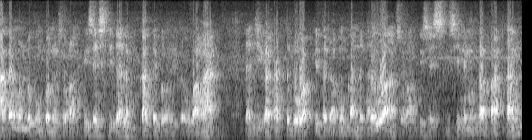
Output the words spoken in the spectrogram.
akan mendukung penuh seorang Pisces di dalam kategori keuangan. Dan jika kartu dua kita gabungkan dengan keuangan seorang Pisces di sini menggambarkan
